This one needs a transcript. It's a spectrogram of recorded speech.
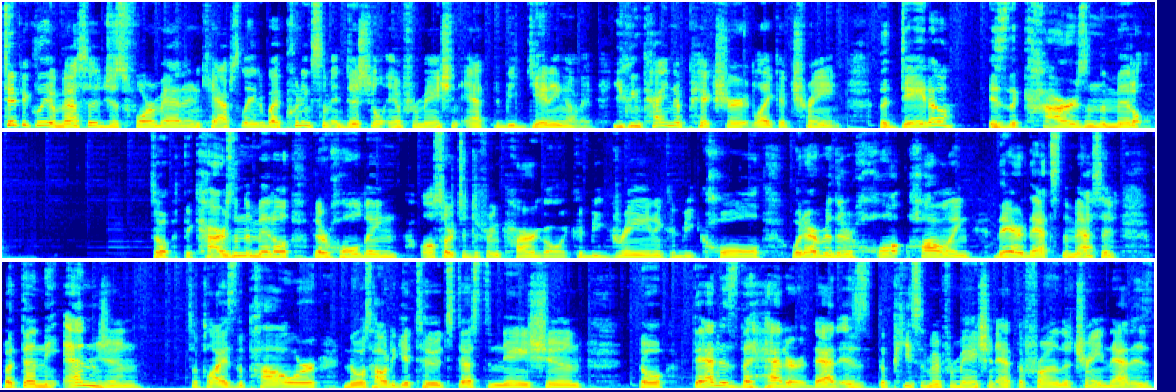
Typically, a message is formatted and encapsulated by putting some additional information at the beginning of it. You can kind of picture it like a train. The data is the cars in the middle. So the cars in the middle, they're holding all sorts of different cargo. It could be grain, it could be coal, whatever they're hauling there, that's the message. But then the engine supplies the power, knows how to get to its destination, so that is the header. That is the piece of information at the front of the train. That is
